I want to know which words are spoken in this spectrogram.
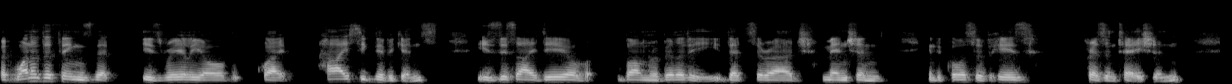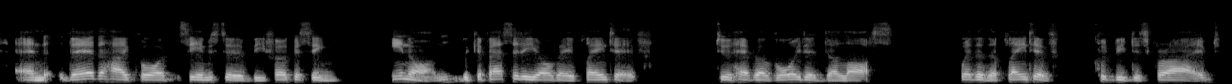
But one of the things that is really of quite high significance is this idea of vulnerability that Siraj mentioned in the course of his presentation. And there, the High Court seems to be focusing in on the capacity of a plaintiff to have avoided the loss, whether the plaintiff could be described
